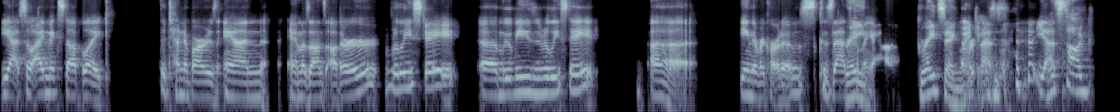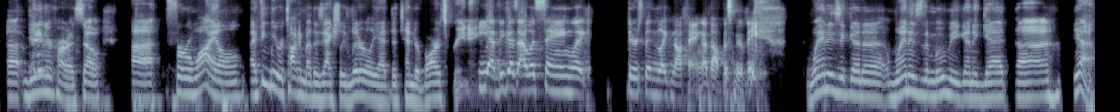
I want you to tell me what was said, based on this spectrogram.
yeah so i mixed up like the tender bars and amazon's other release date uh movies release date uh being the ricardos because that's great. coming out. Great segue yes. Let's talk uh being the ricardos. So uh, for a while, I think we were talking about this actually literally at the Tender Bar screening. Yeah, because I was saying like there's been like nothing about this movie. when is it gonna when is the movie gonna get uh yeah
